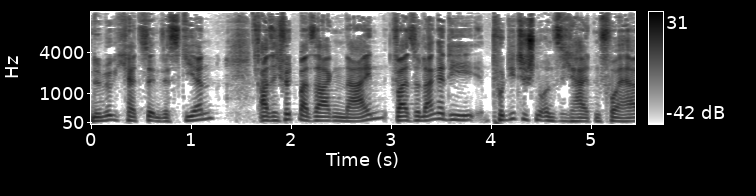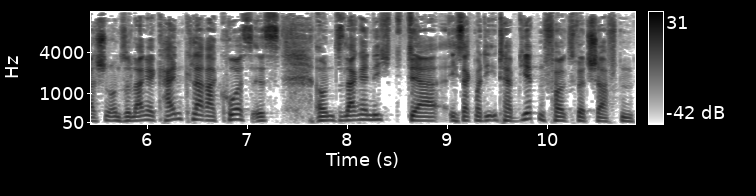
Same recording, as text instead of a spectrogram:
eine Möglichkeit zu investieren? Also ich würde mal sagen, nein, weil solange die politischen Unsicherheiten vorherrschen und solange kein klarer Kurs ist und solange nicht der, ich sag mal, die etablierten Volkswirtschaften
